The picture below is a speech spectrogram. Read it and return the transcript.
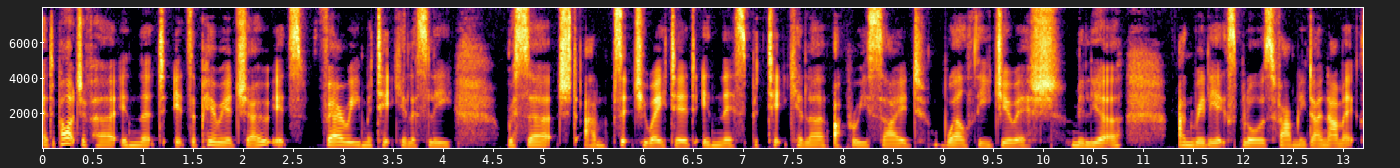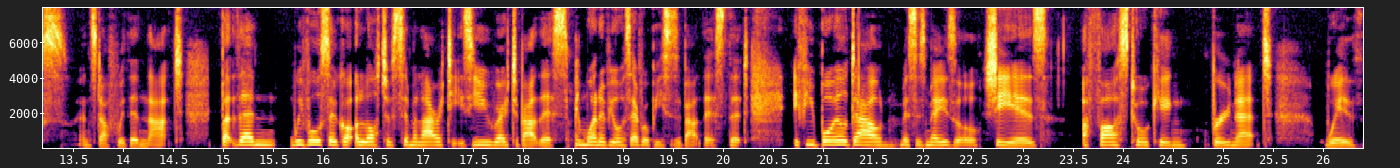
a departure for her in that it's a period show, it's very meticulously researched and situated in this particular Upper East Side wealthy Jewish milieu and really explores family dynamics and stuff within that. But then we've also got a lot of similarities. You wrote about this in one of your several pieces about this that if you boil down Mrs. Maisel, she is a fast talking brunette with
